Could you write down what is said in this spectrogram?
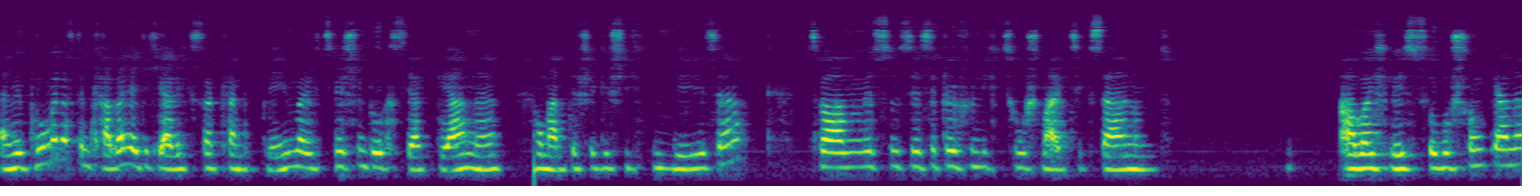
Also mit Blumen auf dem Cover hätte ich ehrlich gesagt kein Problem, weil ich zwischendurch sehr gerne romantische Geschichten lese. Zwar müssen sie, sie dürfen nicht zu schmalzig sein und aber ich lese sowas schon gerne.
